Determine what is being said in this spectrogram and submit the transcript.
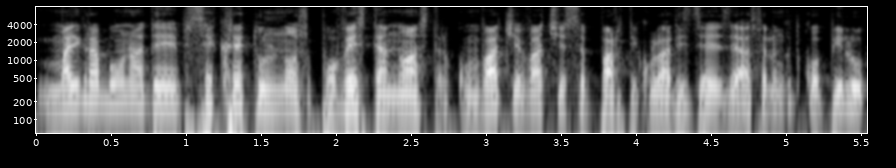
mai degrabă una de secretul nostru, povestea noastră, cumva ceva ce să particularizeze, astfel încât copilul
